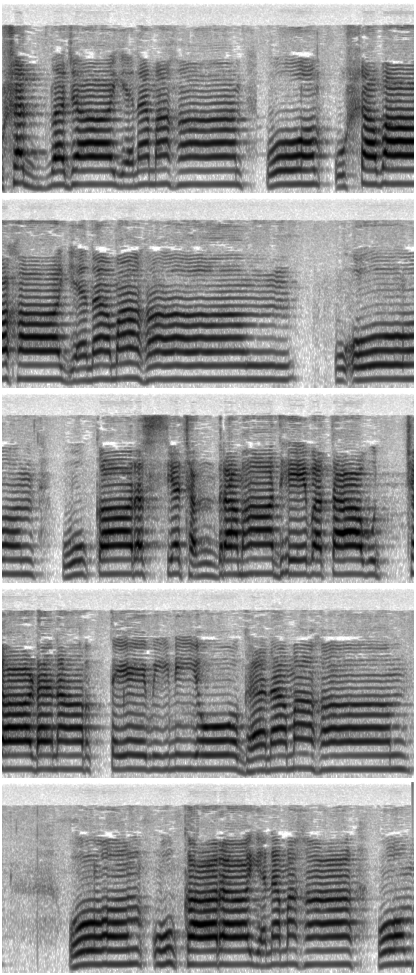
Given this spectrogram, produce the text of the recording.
उषध्वजाय नमः ॐ उषवाहाय नमः ॐ ऊकारस्य चन्द्रमा देवता उच्चाडनार्थे विनियोग नमः ॐ ऊकाराय नमः ॐ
